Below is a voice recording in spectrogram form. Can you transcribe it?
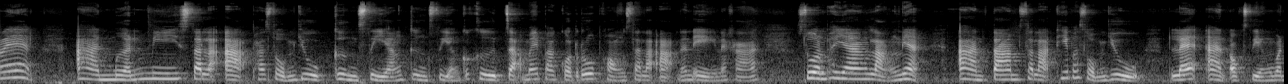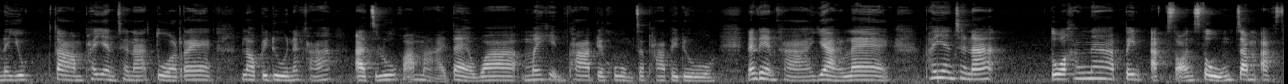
แรก อ่านเหมือนมีสระอะผสมอยู่กึ่งเสียง กึ่งเสียงก็คือจะไม่ปรากฏรูปของสระอะนั่นเองนะคะ ส่วนพยางหลังเนี่ยอ่านตามสระที่ผสมอยู่ และอ่านออกเสียงวรรณยุกต์ตามพยัญชนะตัวแรก เราไปดูนะคะ อาจจะรู้ความหมายแต่ว่าไม่เห็นภาพเดี๋ยวครูบุ๋มจะพาไปดู นักเรียนคะอย่างแรก พยัญชนะ ตัวข้างหน้าเป็นอักษรสูงจำอักษ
